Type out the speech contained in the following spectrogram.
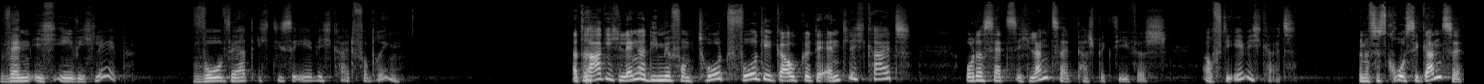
Wenn ich ewig lebe, wo werde ich diese Ewigkeit verbringen? Ertrage ich länger die mir vom Tod vorgegaukelte Endlichkeit oder setze ich langzeitperspektivisch auf die Ewigkeit und auf das große Ganze,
